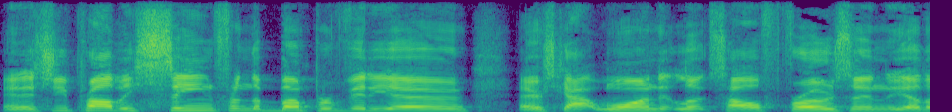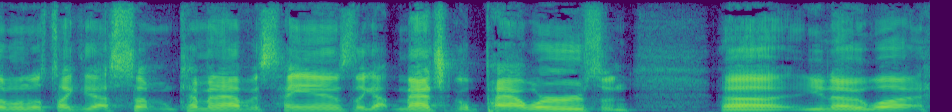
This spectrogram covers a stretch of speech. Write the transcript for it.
And as you've probably seen from the bumper video, there's got one that looks all frozen. The other one looks like he got something coming out of his hands. They got magical powers. And uh, you know what?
